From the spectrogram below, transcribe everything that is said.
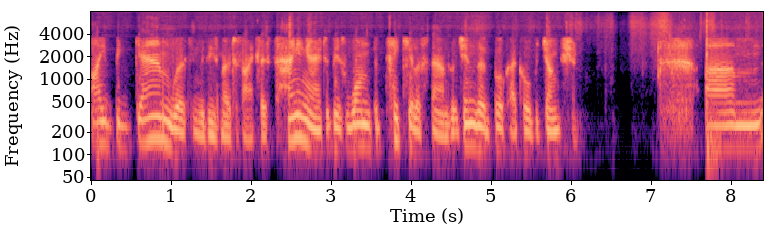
I began working with these motorcyclists, hanging out at this one particular stand, which in the book I call the Junction. Um,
